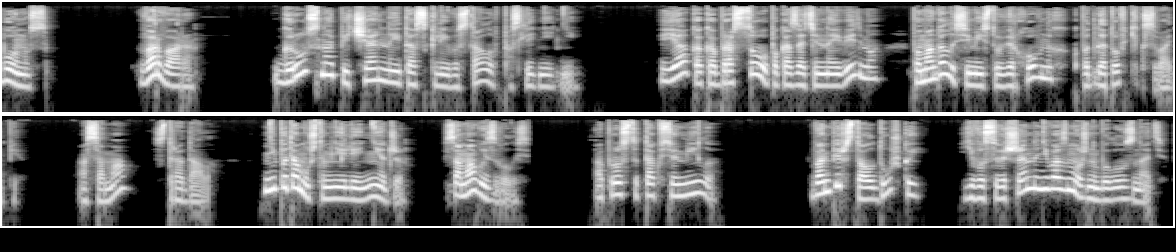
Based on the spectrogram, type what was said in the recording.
Бонус. Варвара. Грустно, печально и тоскливо стало в последние дни. Я, как образцово-показательная ведьма, помогала семейству Верховных к подготовке к свадьбе. А сама страдала. Не потому, что мне лень, нет же. Сама вызвалась. А просто так все мило. Вампир стал душкой. Его совершенно невозможно было узнать.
